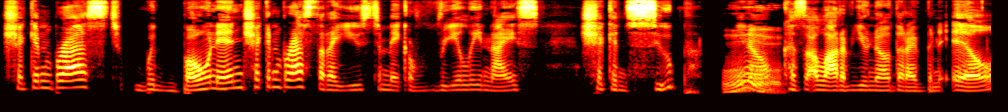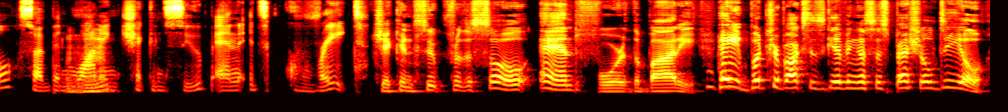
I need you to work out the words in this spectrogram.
chicken breast with bone in chicken breast that I used to make a really nice chicken soup. You know, because a lot of you know that I've been ill, so I've been Mhm. wanting chicken soup, and it's great. Chicken soup for the soul and for the body. Hey, ButcherBox is giving us a special deal.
